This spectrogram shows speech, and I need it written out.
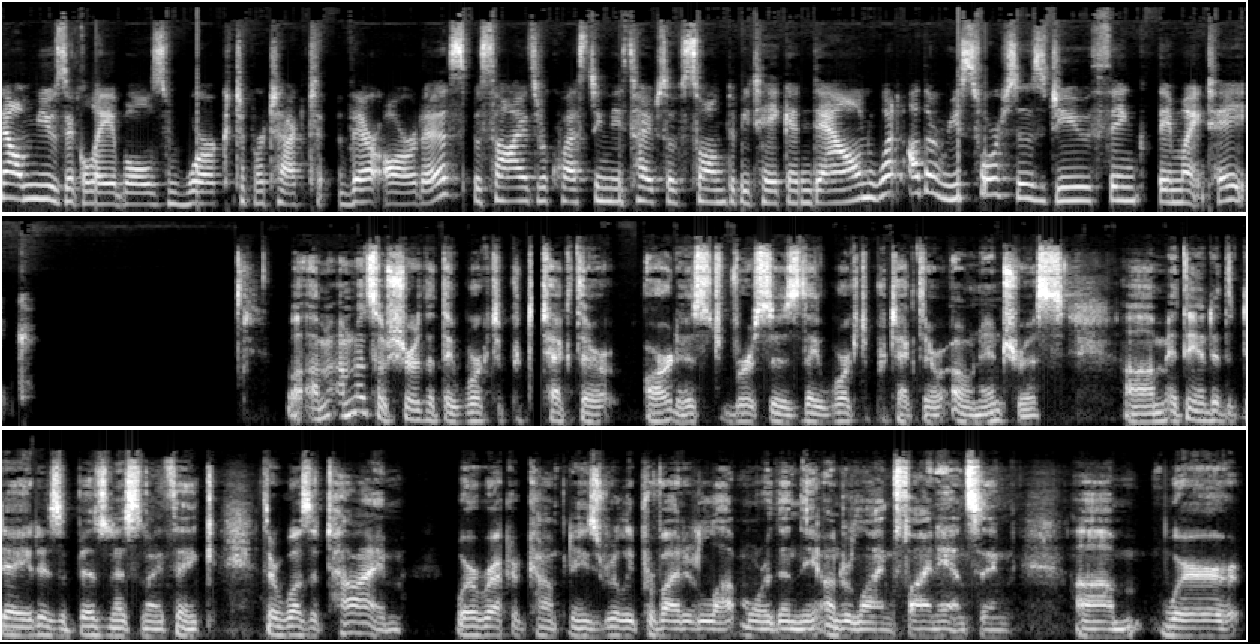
Now, music labels work to protect their artists. Besides requesting these types of song to be taken down, what other resources do you think they might take? Well, I'm, I'm not so sure that they work to protect their artist versus they work to protect their own interests. Um, at the end of the day, it is a business, and I think there was a time where record companies really provided a lot more than the underlying financing, um, where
